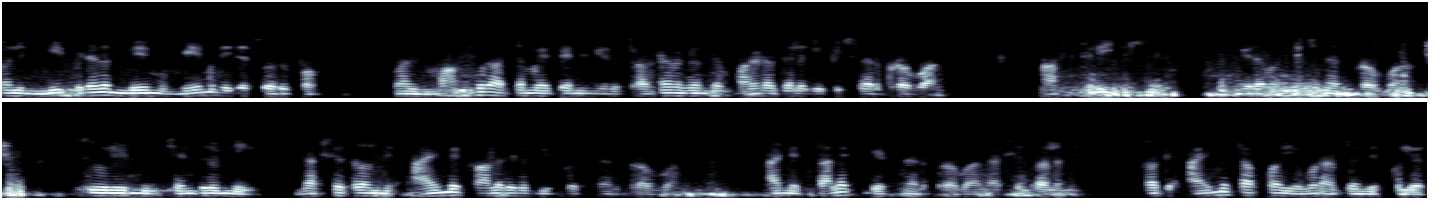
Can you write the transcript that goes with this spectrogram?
మళ్ళీ మీ బిడ్డల మేము మేము నిజ స్వరూపం. వాళ్ళు మాకు కూడా అర్థమైతేనే మీరు ప్రకటన గ్రంథం పన్నెండు చూపించినారు ప్రభా. ఆ స్త్రీకి మీరు వంచినారు ప్రభా. సూర్యుడిని చంద్రుడిని నక్షత్రాలని ఆయనే కాళ్ళ దగ్గర తీసుకొచ్చినారు ప్రభా ఆయన తలకి పెట్టినారు ప్రభా నక్షత్రాలని. కాబట్టి ఆయన తప్ప ఎవరు అర్థం చేసుకోలేరు.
